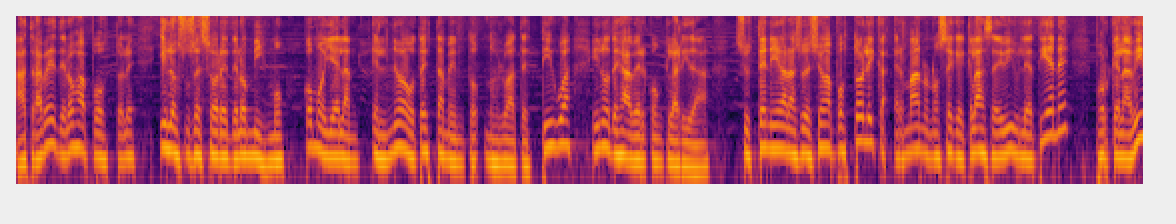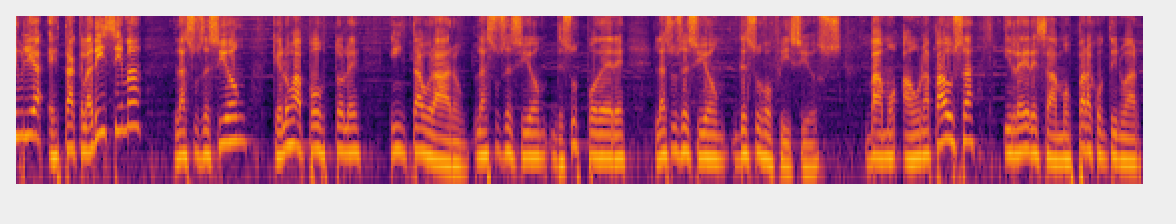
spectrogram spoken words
a través de los apóstoles y los sucesores de los mismos, como ya el, Nuevo Testamento nos lo atestigua y nos deja ver con claridad. Si usted niega la sucesión apostólica, hermano, no sé qué clase de Biblia tiene, porque en la Biblia está clarísima la sucesión que los apóstoles instauraron la sucesión de sus poderes, la sucesión de sus oficios. Vamos a una pausa y regresamos para continuar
